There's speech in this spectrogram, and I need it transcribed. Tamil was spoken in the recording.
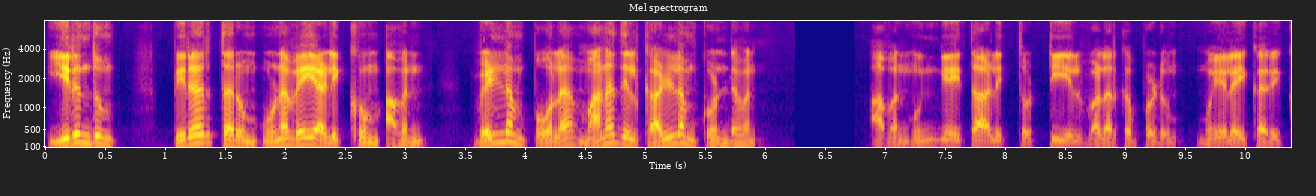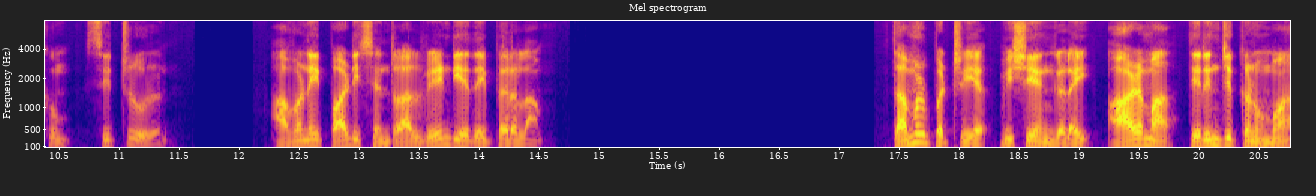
இருந்தும் பிறர் தரும் உணவை அளிக்கும் அவன் வெள்ளம் போல மனதில் கள்ளம் கொண்டவன். அவன் முங்கே தாளித் தொட்டியில் வளர்க்கப்படும் முயலை கரிக்கும் சிற்றூரன். அவனை பாடி சென்றால் வேண்டியதைப் பெறலாம். தமிழ் பற்றிய விஷயங்களை ஆழமா தெரிஞ்சுக்கணுமா?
